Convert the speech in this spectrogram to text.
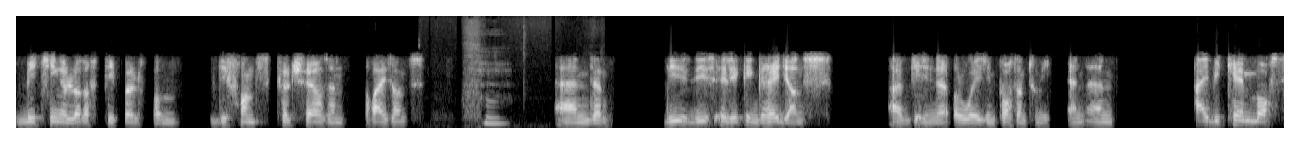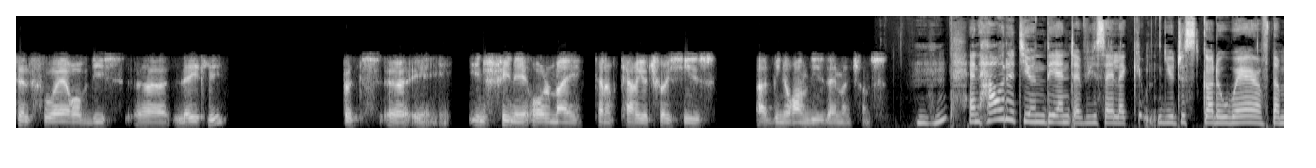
meeting a lot of people from different cultures and horizons Hmm. And um, these these ingredients have been uh, always important to me, and and I became more self-aware of this uh, lately. But uh, in, in fine, all my kind of career choices have been around these dimensions. Mm -hmm. And how did you, in the end, if you say like you just got aware of them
